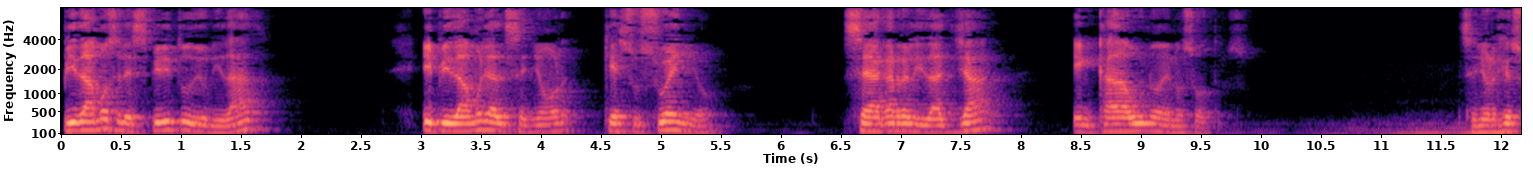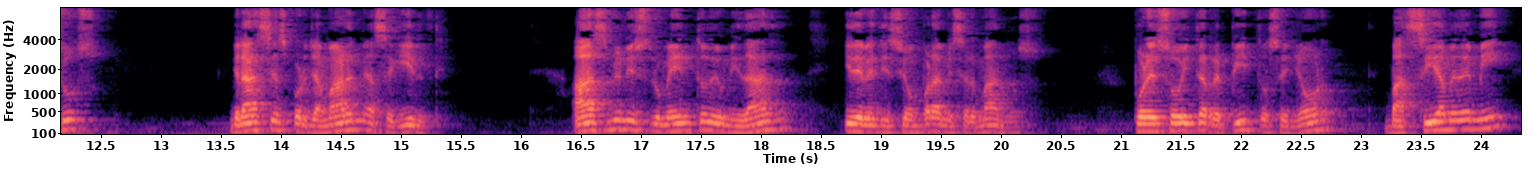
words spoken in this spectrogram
Pidamos el espíritu de unidad y pidámosle al Señor que su sueño se haga realidad ya en cada uno de nosotros. Señor Jesús, gracias por llamarme a seguirte. Hazme un instrumento de unidad y de bendición para mis hermanos por eso hoy te repito, Señor, vacíame de mí,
